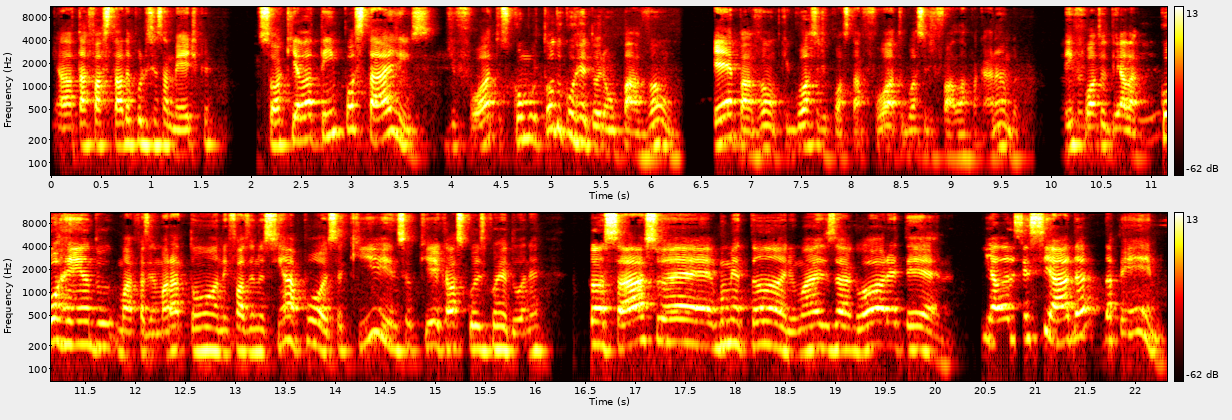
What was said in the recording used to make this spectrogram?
Ela está afastada por licença médica, só que ela tem postagens de fotos, como todo corredor é um pavão, é pavão, porque gosta de postar foto, gosta de falar pra caramba. Tem foto dela correndo, fazendo maratona e fazendo assim, ah, pô, isso aqui, não sei o quê, aquelas coisas de corredor, né? Cansaço é momentâneo, mas a glória é eterna. E ela é licenciada da PM.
